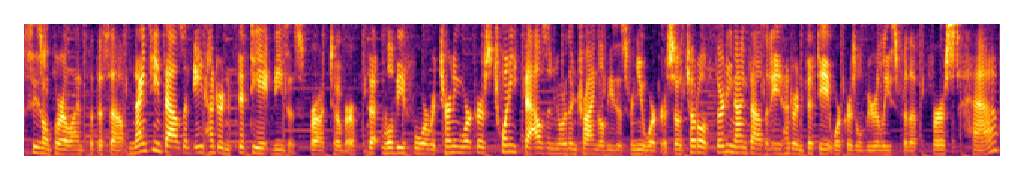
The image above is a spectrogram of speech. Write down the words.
Seasonal Employment Alliance put this out. 19,858 visas for October. That will be for returning workers, 20,000 Northern Triangle visas for new workers. So a total of 39,858 workers will be released for the first half.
